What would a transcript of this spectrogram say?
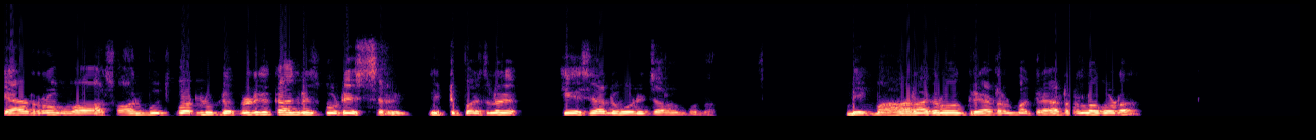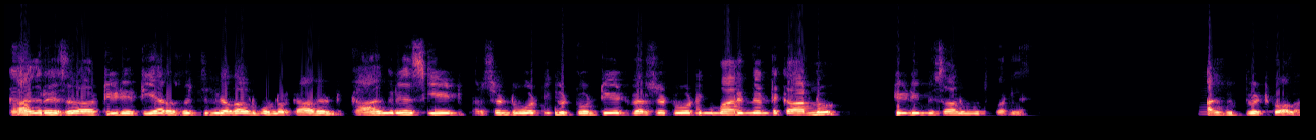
కేడర్ సానుభూతి పరులు డెఫినెట్గా కాంగ్రెస్ ఓటేస్తారు ఎట్టి పరిస్థితుల్లో కేసీఆర్ని ఓడించాలనుకున్నారు. మీకు మహానగరం గ్రేటర్ గ్రేటర్లో కూడా కాంగ్రెస్ టీడీ టీఆర్ఎస్ వచ్చింది కదా అనుకున్నారు కాదండి. Congress eight percent voting twenty eight percent voting మారిందంటే కారణం టీడీపీ సానుభూతి పరులే. అది గుర్తుపెట్టుకోవాలి?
